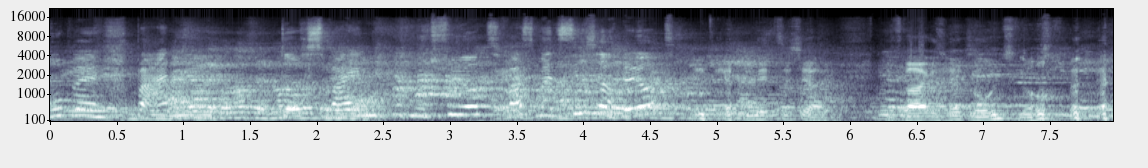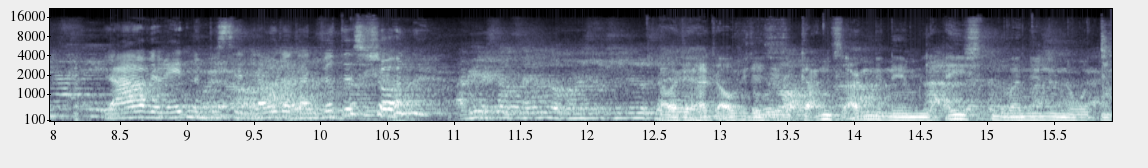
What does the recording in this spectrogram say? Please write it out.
Gruppe Spanier durchs Weingut führt, was man sicher hört. Mit Sicherheit. Die Frage ist, hört man uns noch? Ja, wir reden ein bisschen lauter, dann wird es schon. Aber der hat auch wieder diese ganz angenehmen, leichten Vanillenoten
